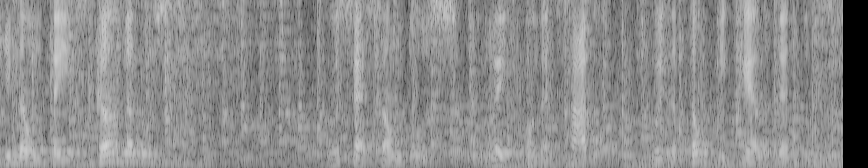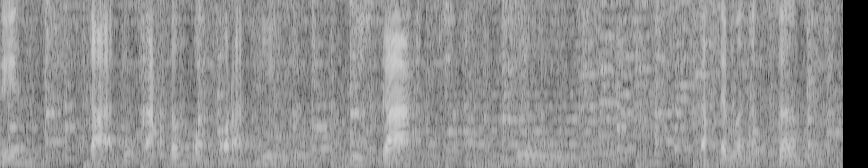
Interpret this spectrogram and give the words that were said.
que não tem escândalos, com exceção dos, do leite condensado, coisa tão pequena dentro do governo, da, do cartão corporativo, dos gastos do, da Semana Santa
